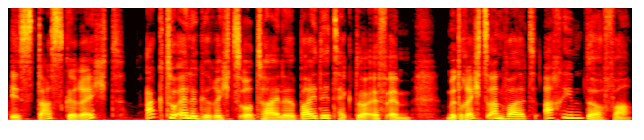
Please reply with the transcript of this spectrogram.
Ist das gerecht? Aktuelle Gerichtsurteile bei Detektor FM mit Rechtsanwalt Achim Dörfer.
